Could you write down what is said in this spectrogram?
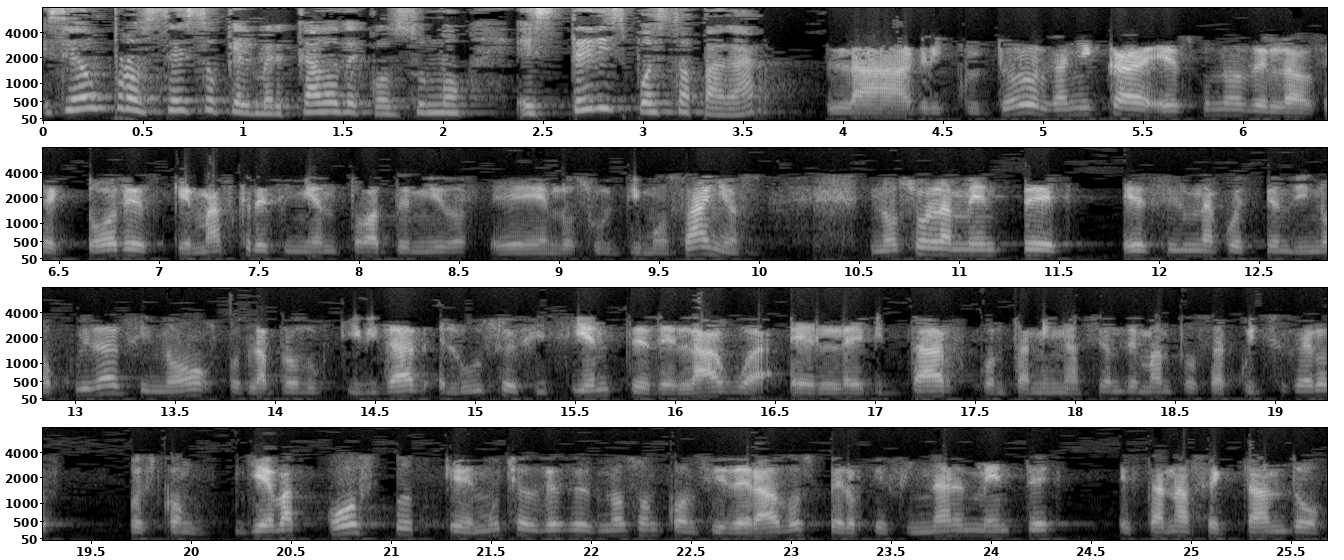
sea un proceso que el mercado de consumo esté dispuesto a pagar? La agricultura orgánica es uno de los sectores que más crecimiento ha tenido eh, en los últimos años. No solamente es una cuestión de inocuidad, sino pues la productividad, el uso eficiente del agua, el evitar contaminación de mantos acuíferos, pues conlleva costos que muchas veces no son considerados, pero que finalmente están afectando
